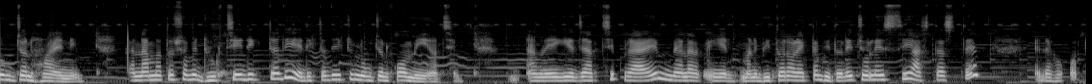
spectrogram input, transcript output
লোকজন হয়নি। কারণ আমরা তো সবে ঢুকছি এই দিকটা দিয়ে এদিকটা দিয়ে একটু লোকজন কমই আছে। আমরা এগিয়ে যাচ্ছি প্রায় মেলার ইয়ে মানে ভিতরে অনেকটা ভিতরেই চলে এসেছি আস্তে আস্তে। এ দেখো কত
